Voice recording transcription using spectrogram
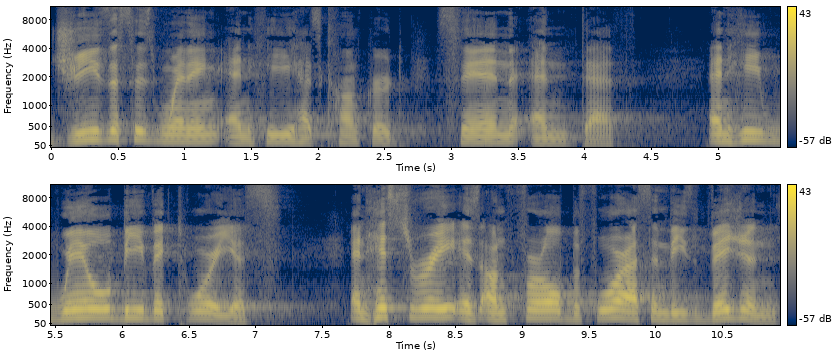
Jesus is winning, and he has conquered sin and death. And he will be victorious. And history is unfurled before us in these visions.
